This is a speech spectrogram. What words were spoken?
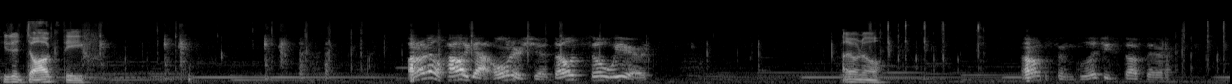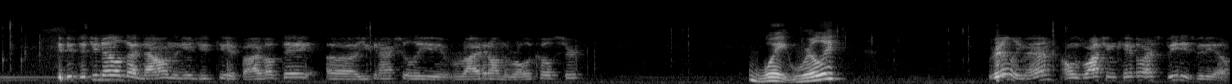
He's a dog thief. I don't know how he got ownership. That was so weird. I don't know. That was some glitchy stuff there. Did, did you know that now in the new GTA 5 update, uh, you can actually ride on the roller coaster? Wait, really? Really, man? I was watching KOR Speedy's video.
